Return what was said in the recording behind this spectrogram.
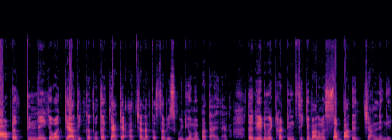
आफ्टर तीन दिन के बाद क्या दिक्कत होता है क्या क्या अच्छा लगता है, सब इस वीडियो में बताया जाएगा। तो रेडमी थर्टीन सी के बारे में सब बातें जान लेंगे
